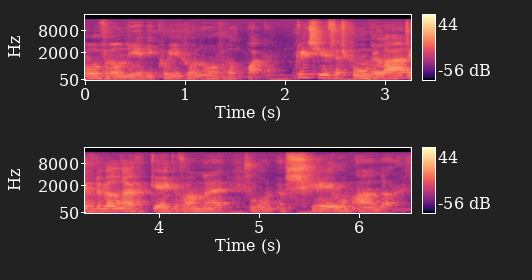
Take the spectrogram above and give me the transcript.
overal neer, die kon je gewoon overal pakken. De politie heeft dat gewoon gelaten, heeft er wel naar gekeken van eh, gewoon een schreeuw om aandacht.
